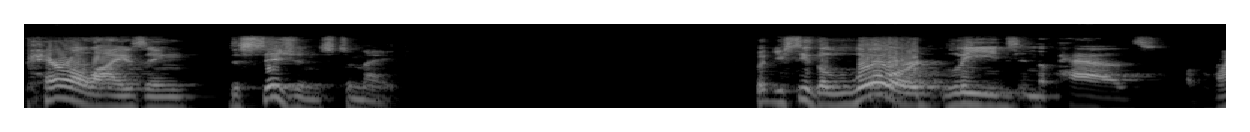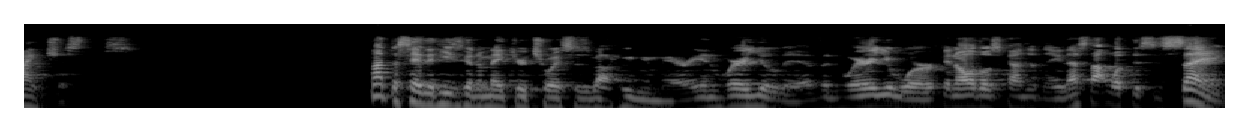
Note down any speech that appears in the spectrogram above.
paralyzing decisions to make. But you see, the Lord leads in the paths of righteousness. Not to say that He's going to make your choices about who you marry and where you live and where you work and all those kinds of things. That's not what this is saying.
